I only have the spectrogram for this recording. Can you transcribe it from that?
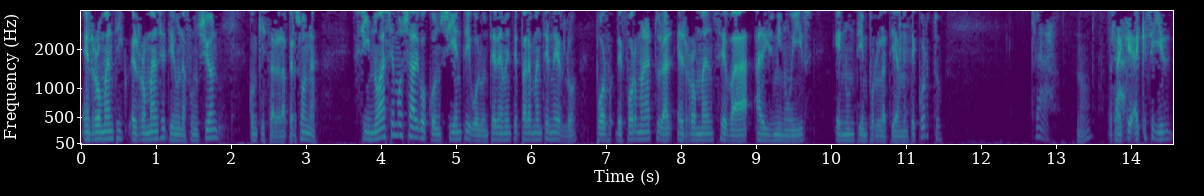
En romántico, el romance tiene una función, conquistar a la persona. Si no hacemos algo consciente y voluntariamente para mantenerlo, por, de forma natural, el romance va a disminuir en un tiempo relativamente corto, Claro. ¿no? O sea, hay, que, hay que seguir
